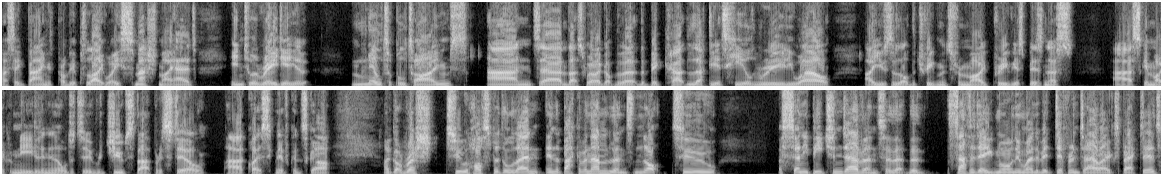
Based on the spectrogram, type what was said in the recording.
I say bang is probably a polite way. Smashed my head into a radiator multiple times, and um, that's where I got the the big cut. Luckily, it's healed really well. I used a lot of the treatments from my previous business, uh, skin microneedling, in order to reduce that, but it's still uh, quite a significant scar. I got rushed to hospital then in the back of an ambulance, not to a sunny beach in Devon. So that the Saturday morning went a bit different to how I expected.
